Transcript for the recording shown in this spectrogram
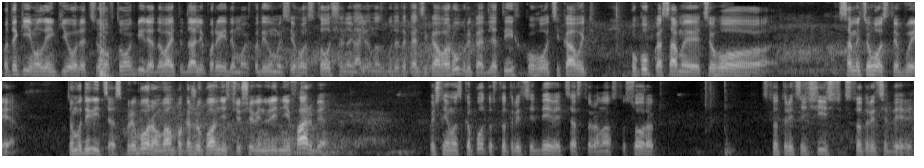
отакий маленький огляд цього автомобіля. Давайте далі перейдемо і подивимося його з толщиною. Далі у нас буде така цікава рубрика для тих, кого цікавить покупка саме цього, саме цього степвея. Тому дивіться, з прибором вам покажу повністю, що він в рідній фарбі. Почнемо з капоту 139, ця сторона 140, 136, 139.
